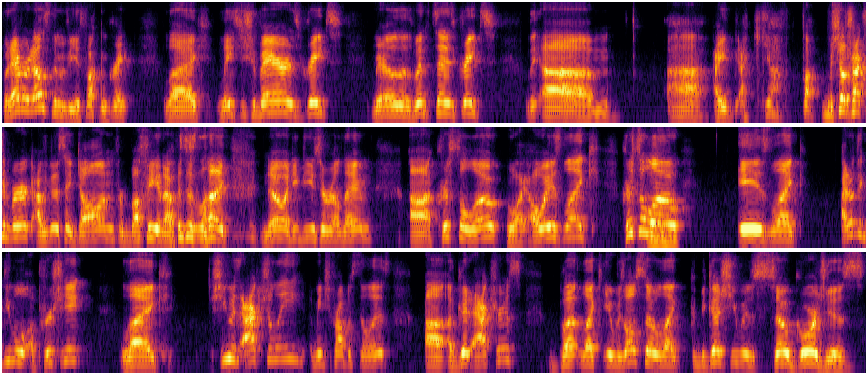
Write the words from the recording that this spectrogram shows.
But everyone else in the movie is fucking great. Like Lacey Chabert is great. Mary Elizabeth Winstead is great. Um, uh, I, I yeah, fuck Michelle Trachtenberg. I was gonna say Dawn from Buffy, and I was just like, no, I need to use her real name. Uh, Crystal Lowe, who I always like. Crystal mm. Lowe is like I don't think people appreciate like she was actually. I mean, she probably still is uh, a good actress, but like it was also like because she was so gorgeous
